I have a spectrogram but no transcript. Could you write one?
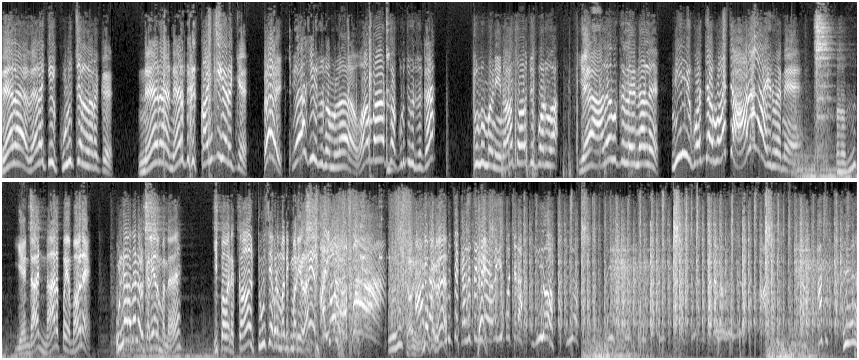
வேலை வேலைக்கு குளிச்சல் நடக்கு. நேர நேரத்துக்கு கஞ்சி கிடைக்கும் ஏய் பேசிட்டு இருக்கோம்ல. உன் பாட்டுக்கா குடிச்சுக்கிட்டு இருக்க? துணுமணி நான் துவைச்சு போடுவா. என் அளவுக்கு இல்லைனாலும் நீ கொஞ்சம் அழகாயிருவேனே. ஏண்டா நாரப்பைய மவனே உன்னாலதான் ஒரு கல்யாணம் பண்ண? இப்ப அவனை கால் தூசியா கூட மதிக்க மாட்டீங்களா? எங்க போயிருவ?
